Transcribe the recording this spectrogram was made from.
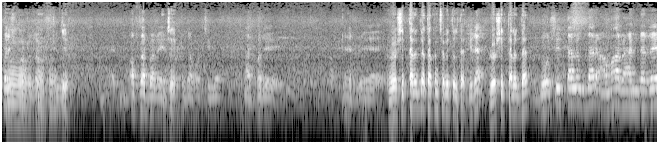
ফটোগ্রাফার ছিল। অবজারভারে ফটোগ্রাফার ছিল। তারপরে রশিদ তালুকদার তখন ছবি তুলতেন। রশিদ তালুকদার? রশিদ তালুকদার আমার আন্ডারে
